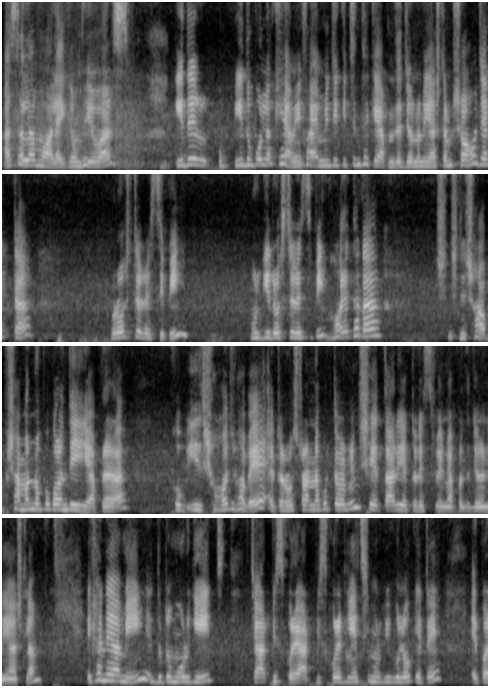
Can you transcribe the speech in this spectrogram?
আসসালামু আলাইকুম ভিউয়ার্স। ঈদের ঈদ উপলক্ষে আমি ফাইভ মিজি কিচেন থেকে আপনাদের জন্য নিয়ে আসলাম সহজ একটা রোস্টের রেসিপি, মুরগির রোস্টের রেসিপি। ঘরে থাকা সব সামান্য উপকরণ দিয়েই আপনারা খুব ই সহজভাবে একটা রোস্ট রান্না করতে পারবেন। সে তারই একটা রেসিপি আমি আপনাদের জন্য নিয়ে আসলাম। এখানে আমি দুটো মুরগি, চার পিস করে, আট পিস করে নিয়েছি মুরগিগুলো কেটে। এরপর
